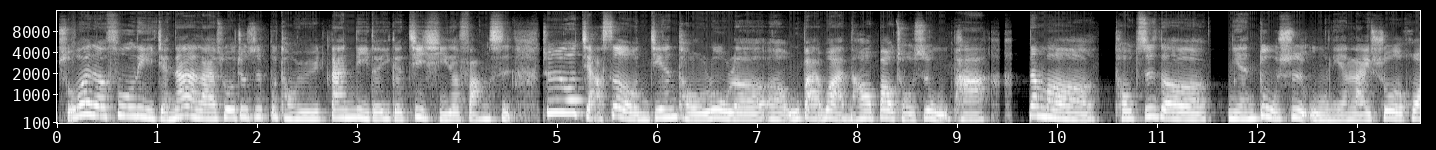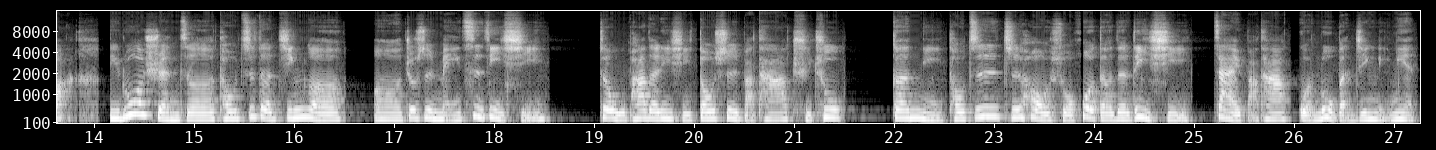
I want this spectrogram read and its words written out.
所谓的复利，简单的来说，就是不同于单利的一个计息的方式。就是说，假设你今天投入了呃五百万，然后报酬是五趴，那么投资的年度是五年来说的话，你如果选择投资的金额，呃，就是每一次利息，这五趴的利息都是把它取出，跟你投资之后所获得的利息，再把它滚入本金里面。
